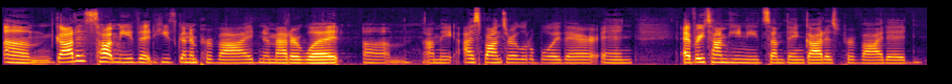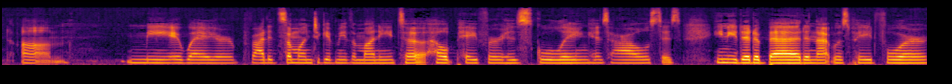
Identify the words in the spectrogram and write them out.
Um, God has taught me that He's going to provide no matter what. Um, I mean, I sponsor a little boy there, and every time he needs something, God has provided um, me a way or provided someone to give me the money to help pay for his schooling, his house. His, he needed a bed, and that was paid for,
